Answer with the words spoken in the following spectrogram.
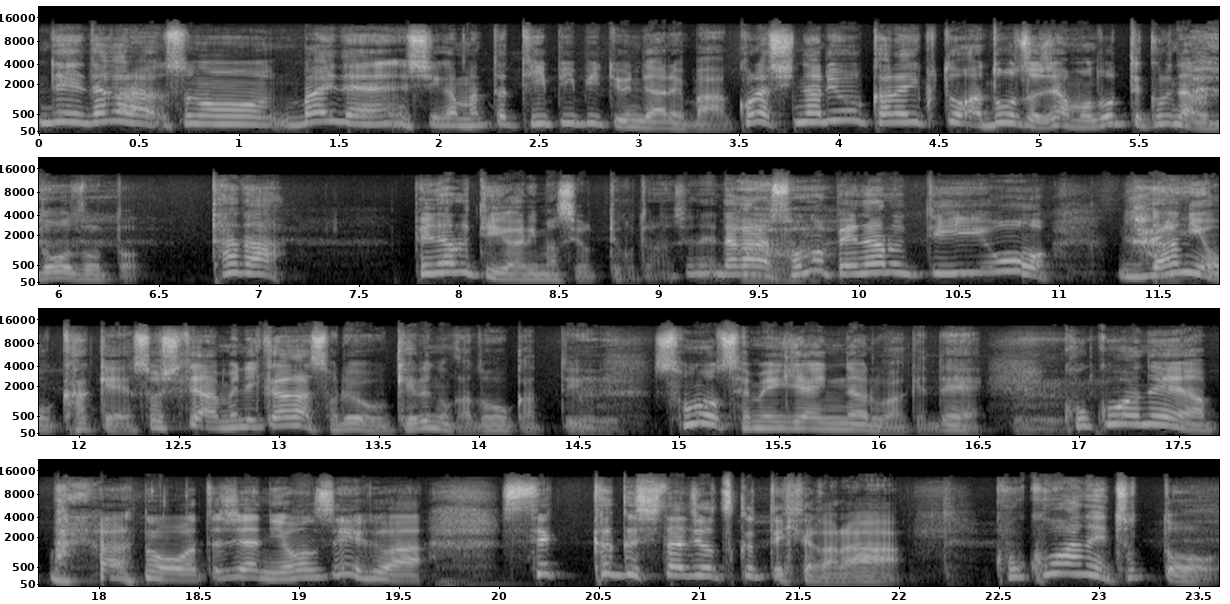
でだからそのバイデン氏がまた TPP というんであればこれはシナリオからいくとあどうぞじゃあ戻ってくるならどうぞと。ただペナルティーがありますよってことなんですよね。だからそのペナルティーを何をかけ、はい、そしてアメリカがそれを受けるのかどうかっていう、うん、そのせめぎ合いになるわけで、うん、ここはねやっぱりあの私は日本政府はせっかく下地を作ってきたからここはねちょっと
